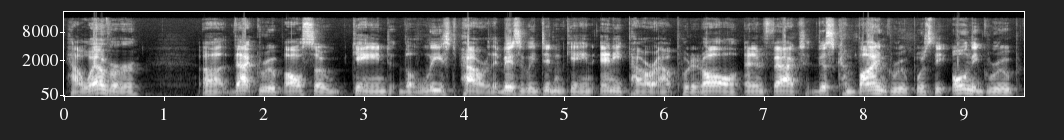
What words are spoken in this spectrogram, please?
However, uh, that group also gained the least power. They basically didn't gain any power output at all. And in fact, this combined group was the only group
